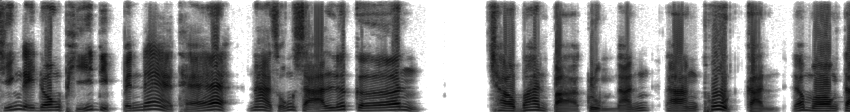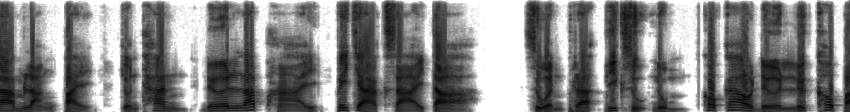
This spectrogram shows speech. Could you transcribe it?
ทิ้งในดองผีดิบเป็นแน่แท้ น่าสงสารเหลือเกิน ชาวบ้านป่ากลุ่มนั้นต่างพูดกันแล้วมองตามหลังไป จนท่านเดินลับหายไปจากสายตา ส่วนพระภิกษุหนุ่มก็ก้าวเดินลึกเข้าไป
